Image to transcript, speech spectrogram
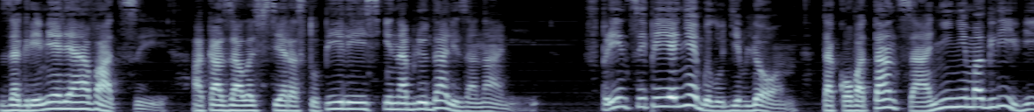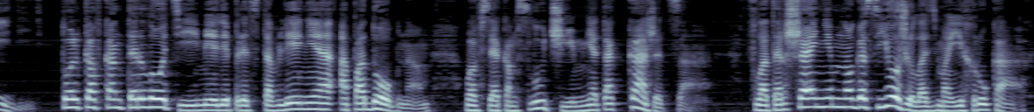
Загремели овации. Оказалось, все расступились и наблюдали за нами. В принципе, я не был удивлен. Такого танца они не могли видеть. Только в Кантерлоте имели представление о подобном. Во всяком случае, мне так кажется. Флаттершай немного съежилась в моих руках.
